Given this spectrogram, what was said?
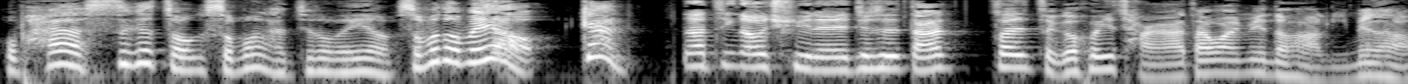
我排了四个钟，什么篮球都没有，什么都没有，干！那进到去呢，就是当然在整个会场啊，在外面的话，里面的话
